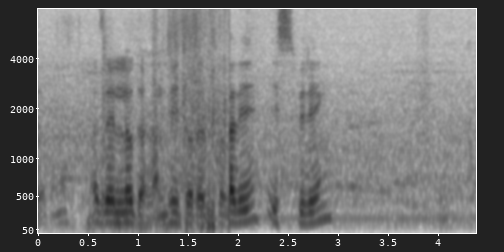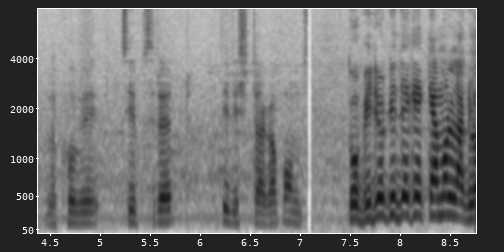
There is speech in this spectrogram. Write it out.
দেখান ভিতরের গাড়ি স্প্রিং খুবই চিপস রেট তিরিশ টাকা পঞ্চাশ। তো ভিডিওটি দেখে কেমন লাগল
